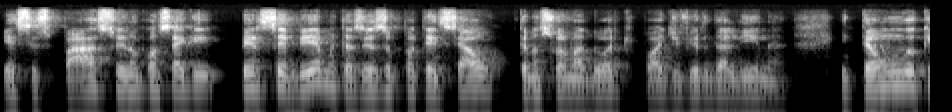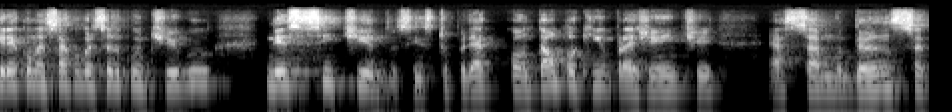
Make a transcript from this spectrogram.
esse espaço e não consegue perceber muitas vezes o potencial transformador que pode vir dali, né? Então eu queria começar conversando contigo nesse sentido, assim, se tu puder contar um pouquinho para a gente essa mudança,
